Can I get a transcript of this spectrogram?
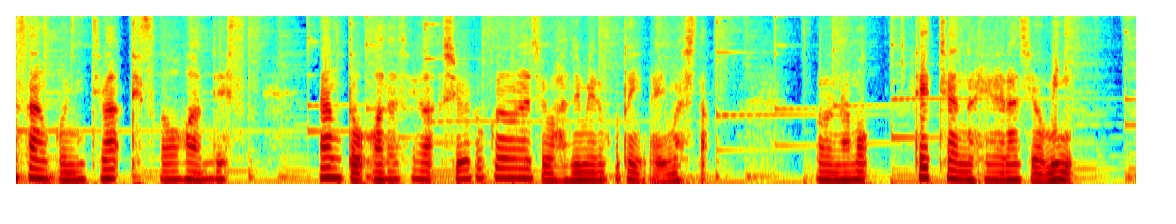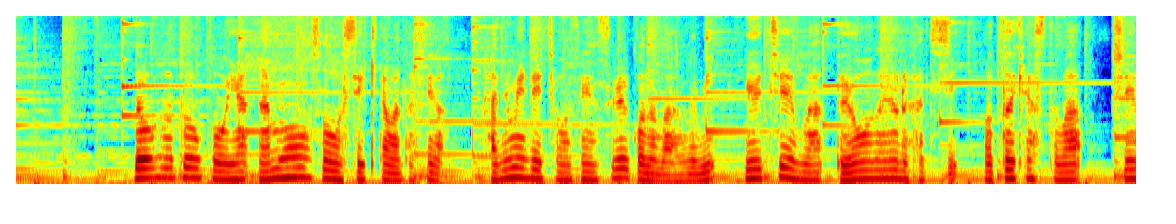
さんこんにちは、鉄道ファンです。なんと私が収録のラジオを始めることになりました。その名も、てっちゃんの部屋ラジオミニ。動画投稿や生放送をしてきた私が初めて挑戦するこの番組、YouTube は土曜の夜8時、Podcast は週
